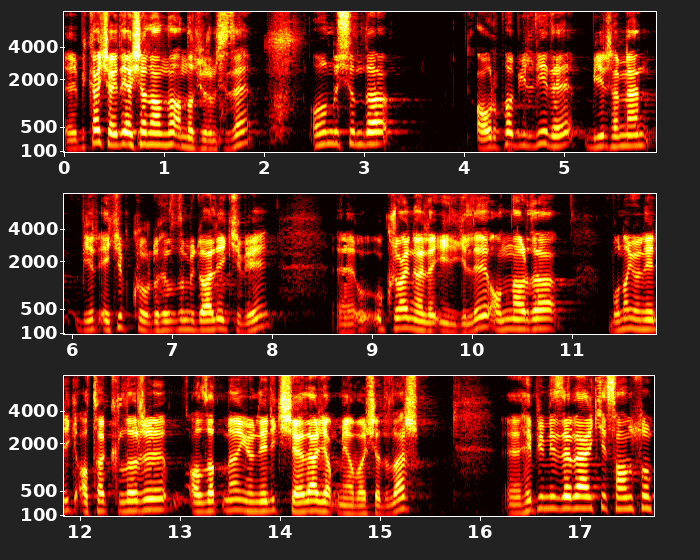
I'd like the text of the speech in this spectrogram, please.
e, birkaç ayda yaşananları anlatıyorum size. Onun dışında Avrupa Birliği de bir hemen bir ekip kurdu, hızlı müdahale ekibi. Ee, Ukrayna ile ilgili. Onlar da buna yönelik atakları azaltmaya yönelik şeyler yapmaya başladılar. E, Hepimizde belki Samsung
